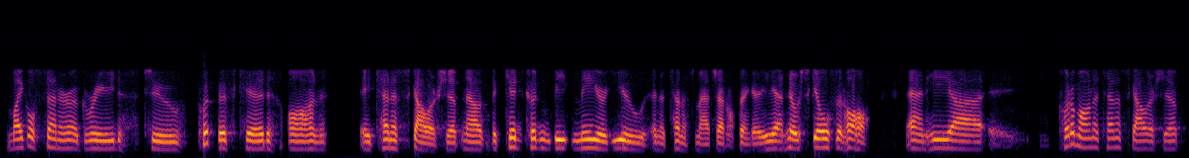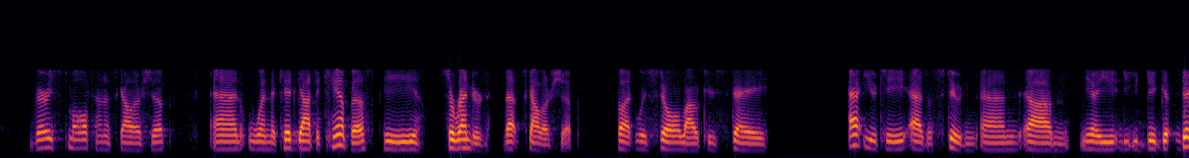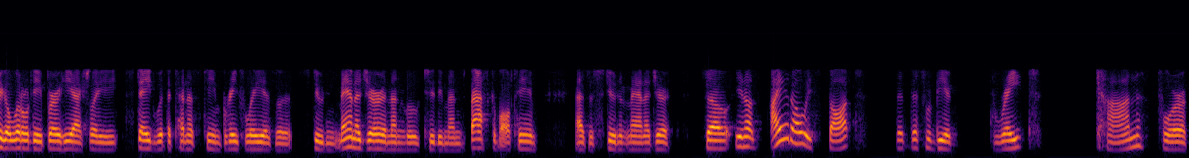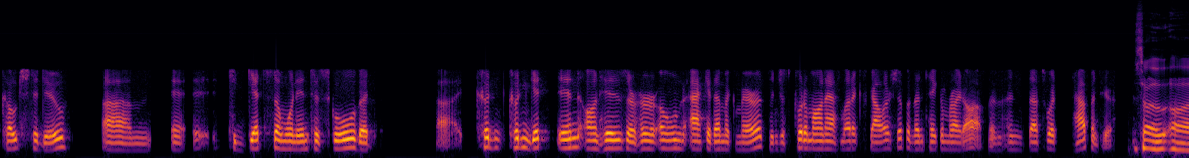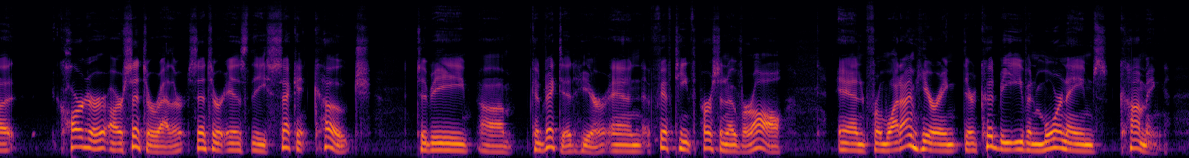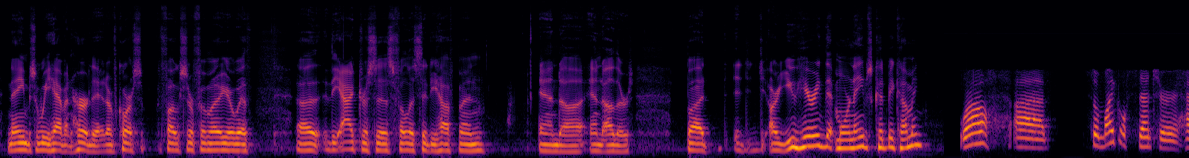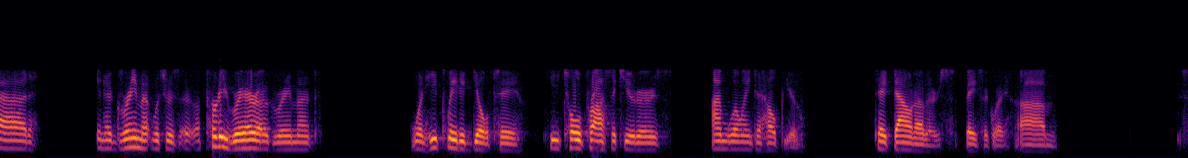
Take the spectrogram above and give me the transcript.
Michael Center agreed to put this kid on a tennis scholarship. Now, the kid couldn't beat me or you in a tennis match, I don't think. He had no skills at all. And he uh, put him on a tennis scholarship, very small tennis scholarship. And when the kid got to campus, he surrendered that scholarship, but was still allowed to stay at UT as a student. And um, you know, you, you dig, dig a little deeper. He actually stayed with the tennis team briefly as a student manager, and then moved to the men's basketball team as a student manager. So you know, I had always thought that this would be a great con for a coach to do um, eh, eh, to get someone into school that uh, couldn't couldn't get in on his or her own academic merits and just put them on athletic scholarship and then take them right off and, and that's what happened here so uh, carter or center rather center is the second coach to be um, convicted here and 15th person overall and from what i'm hearing there could be even more names coming names we haven't heard yet of course folks are familiar with uh, the actresses Felicity Huffman and uh, and others. But are you hearing that more names could be coming? Well, uh, so Michael Center had an agreement, which was a pretty rare agreement. When he pleaded guilty, he told prosecutors, "I'm willing to help you take down others." Basically, um,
